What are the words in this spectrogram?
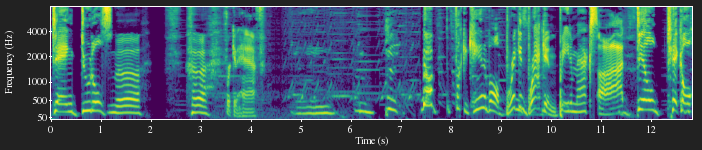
dang doodles. Uh, uh, Frickin' half. no, fucking cannonball. Brick and bracken. Betamax. Ah, dill tickle.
